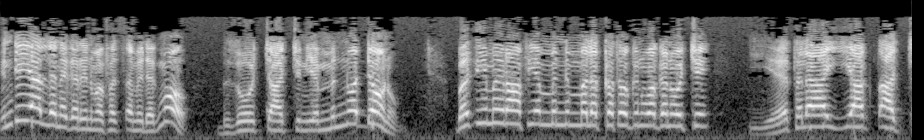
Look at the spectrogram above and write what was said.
እንዲህ ያለ ነገርን መፈጸምህ ደግሞ ብዙዎቻችን የምንወደው ነው። በዚህ ምዕራፍ የምንመለከተው ግን ወገኖቼ የተለያየ አቅጣጫ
